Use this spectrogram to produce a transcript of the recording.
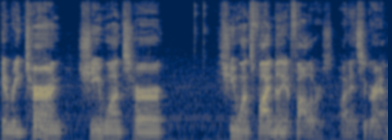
In return, she wants her, she wants 5 million followers on Instagram.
